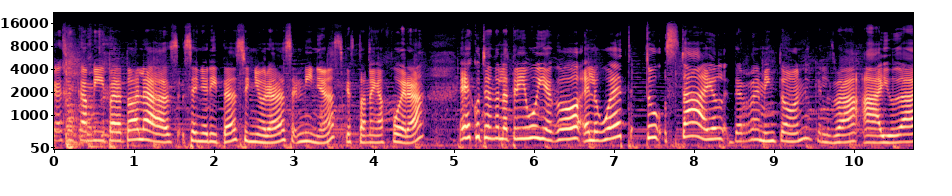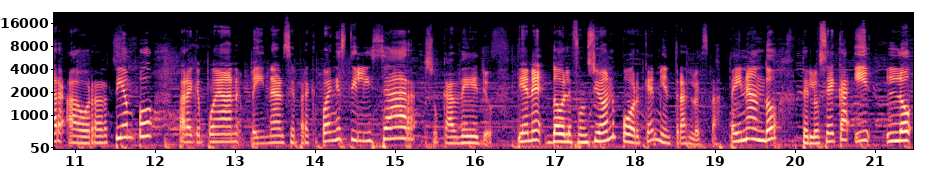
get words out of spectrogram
Gracias, Cami. Para todas las señoritas, señoras, niñas que están ahí afuera, escuchando la tribu, llegó el Wet to Style de Remington, que les va a ayudar a ahorrar tiempo para que puedan peinarse, para que puedan estilizar su cabello. Tiene doble función porque mientras lo estás peinando, te lo seca y lo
